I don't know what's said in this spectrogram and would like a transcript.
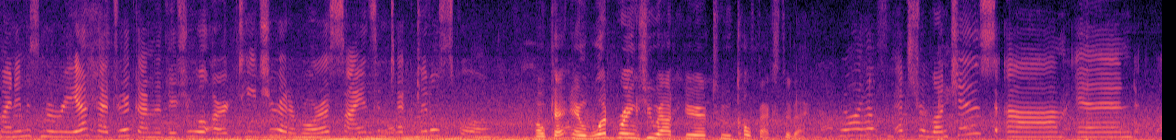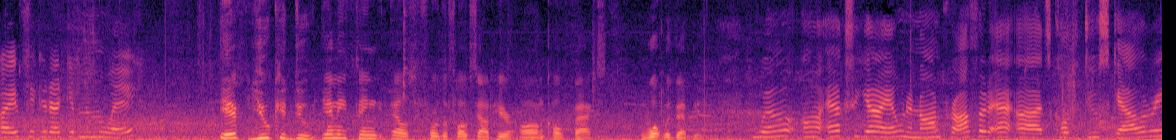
My name is Maria Hedrick. I'm a visual art teacher at Aurora Science and Tech Middle School. Okay, and what brings you out here to Colfax today? Well, I have some extra lunches, um, and I figured I'd give them away. If you could do anything else for the folks out here on Colfax, what would that be? Well, uh, actually, yeah, I own a nonprofit. At, uh, it's called the Deuce Gallery,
